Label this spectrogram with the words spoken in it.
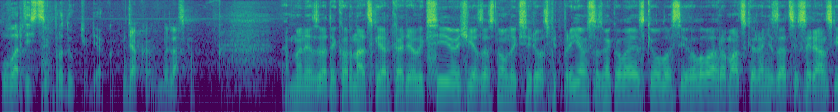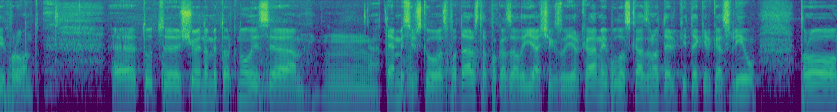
у вартість цих продуктів. Дякую. Дякую, будь ласка. Мене звати Корнацький Аркадій Олексійович. Я засновник сільгоспідприємства з Миколаївської області, голова громадської організації Селянський фронт. Е, Тут е, щойно ми торкнулися теми сільського господарства, показали ящик з огірками. Було сказано декілька слів про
